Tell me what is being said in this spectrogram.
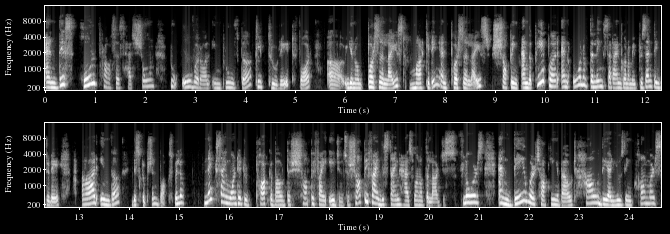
And this whole process has shown to overall improve the click through rate for uh, you know personalized marketing and personalized shopping. And the paper and all of the links that i'm going to be presenting today are in the description box below Next, I wanted to talk about the Shopify agent. So, Shopify this time has one of the largest floors, and they were talking about how they are using Commerce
